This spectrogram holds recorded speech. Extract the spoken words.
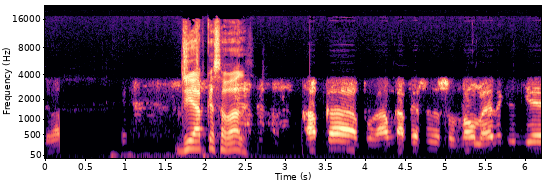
جناب۔ جی آپ کا سوال۔ آپ کا پروگرام کافی عرصے سے سن رہا ہوں میں لیکن یہ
